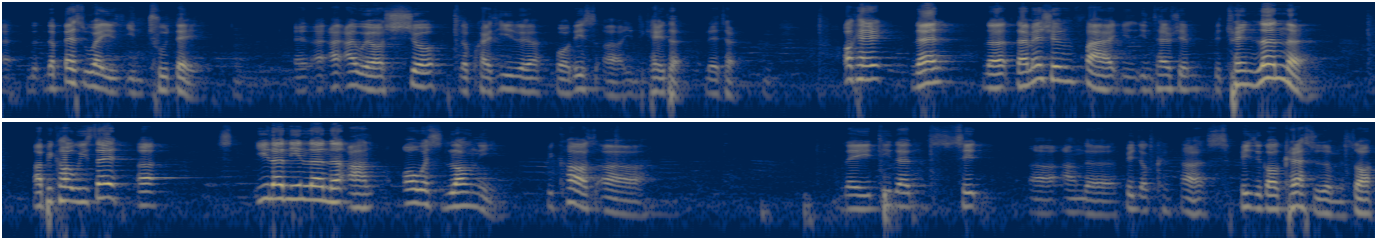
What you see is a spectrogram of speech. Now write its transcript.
Uh, the, the best way is in two days. And I, I- will show the criteria for this uh, indicator later. Okay, then the dimension five is interaction between learner. Uh, because we say uh, e-learning learner are always lonely because uh, they didn't sit uh, on the physical, uh, physical classroom, so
